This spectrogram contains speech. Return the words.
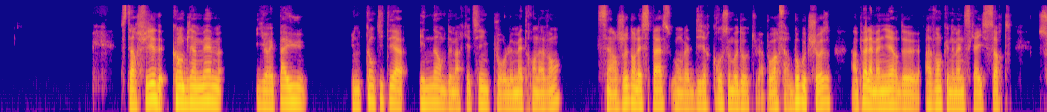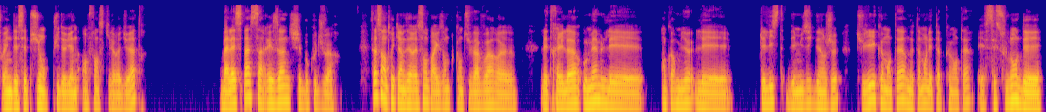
Starfield, quand bien même il n'y aurait pas eu une quantité énorme de marketing pour le mettre en avant, c'est un jeu dans l'espace où on va te dire, grosso modo, tu vas pouvoir faire beaucoup de choses, un peu à la manière de avant que No Man's Sky sorte, soit une déception, puis devienne enfin ce qu'il aurait dû être. Bah, l'espace, ça résonne chez beaucoup de joueurs. Ça, c'est un truc intéressant, par exemple, quand tu vas voir euh, les trailers ou même les, encore mieux, les playlist des musiques d'un jeu, tu lis les commentaires, notamment les top commentaires, et c'est souvent des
